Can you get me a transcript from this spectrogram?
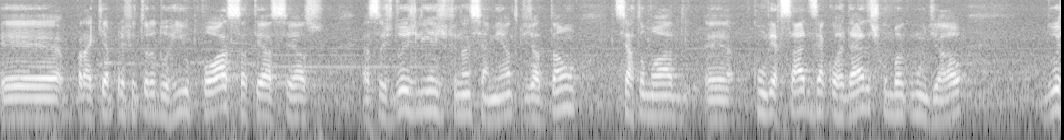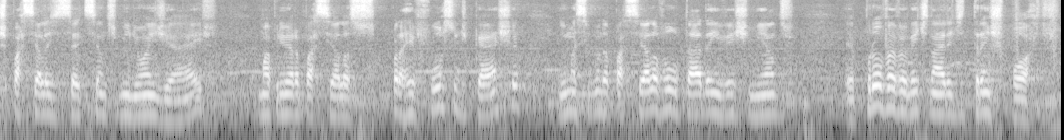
é, para que a Prefeitura do Rio possa ter acesso essas duas linhas de financiamento que já estão, de certo modo, é, conversadas e acordadas com o Banco Mundial, duas parcelas de 700 milhões de reais, uma primeira parcela para reforço de caixa e uma segunda parcela voltada a investimentos, é, provavelmente na área de transporte.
